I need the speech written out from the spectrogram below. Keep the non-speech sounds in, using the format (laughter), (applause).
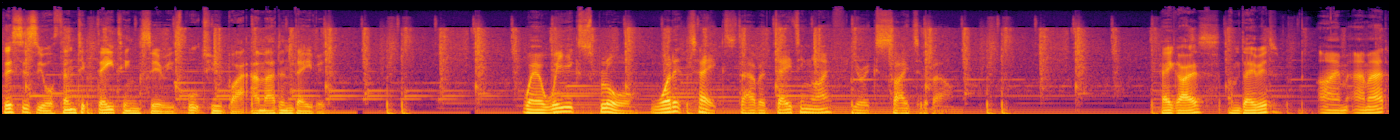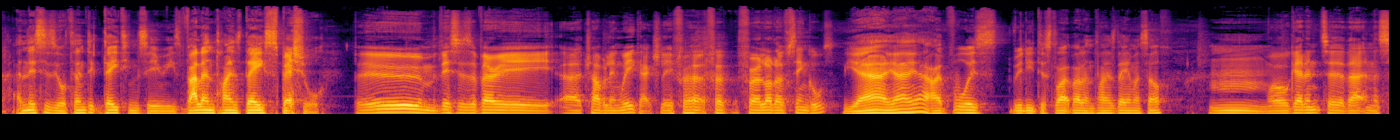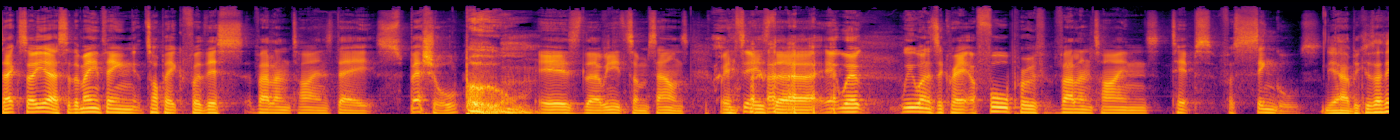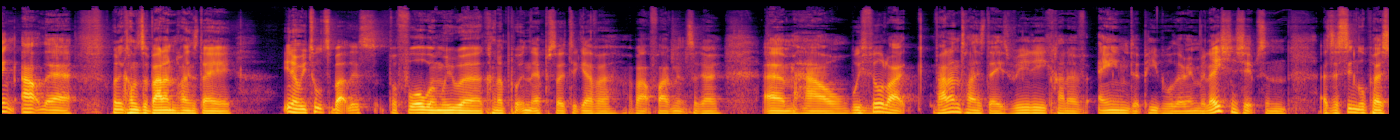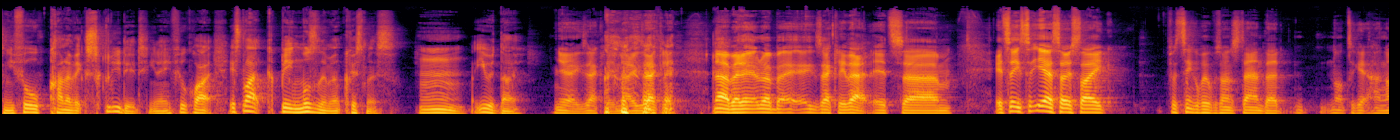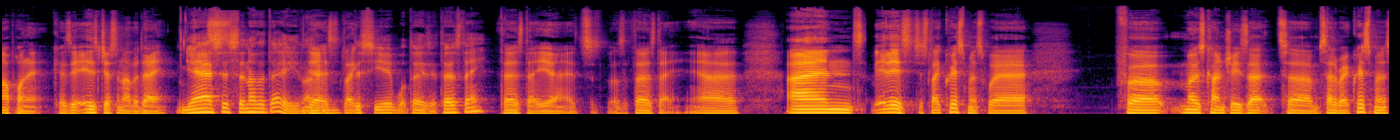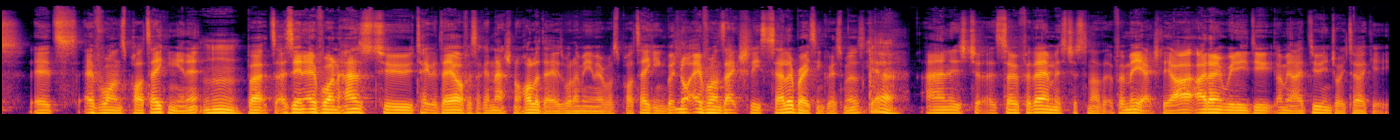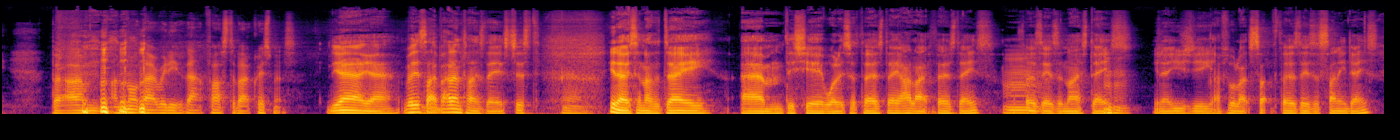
This is the Authentic Dating series brought to you by Ahmad and David. where we explore what it takes to have a dating life you're excited about. Hey guys, I'm David, I'm Ahmad. and this is the Authentic Dating series Valentine's Day special. Boom. This is a very uh, troubling week, actually, for, for, for a lot of singles. Yeah, yeah, yeah. I've always really disliked Valentine's Day myself. Mm, we'll get into that in a sec. So, yeah, so the main thing, topic for this Valentine's Day special Boom. is the, we need some sounds. It is the, (laughs) it, we're, we wanted to create a foolproof Valentine's tips for singles. Yeah, because I think out there, when it comes to Valentine's Day, you know, we talked about this before when we were kind of putting the episode together about five minutes ago. Um, how we feel like Valentine's Day is really kind of aimed at people that are in relationships, and as a single person, you feel kind of excluded. You know, you feel quite. It's like being Muslim at Christmas. Mm. You would know. Yeah, exactly. No, exactly. (laughs) no, but, it, but exactly that. It's um, it's, it's yeah. So it's like for single people to understand that not to get hung up on it because it is just another day. Yeah, it's just another day. Like, Yeah, it's like- this year. What day is it? Thursday. Thursday, yeah, it's it's a Thursday, uh, and it is just like Christmas, where for most countries that um, celebrate Christmas, it's everyone's partaking in it. But as in, everyone has to take the day off. It's like a national holiday, is what I mean. Everyone's partaking, but not everyone's actually celebrating Christmas. Yeah. And it's just so for them it's just another for me actually I, I don't really do i mean i do enjoy turkey but um, (laughs) i'm not that really that fussed about christmas Yeah, yeah. But it's like Valentine's Day. It's just, you know, it's another day. Um, this year, well, it's a Thursday. I like Thursdays. Mm. Thursdays are nice days. You know, usually I feel like Thursdays are sunny days.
